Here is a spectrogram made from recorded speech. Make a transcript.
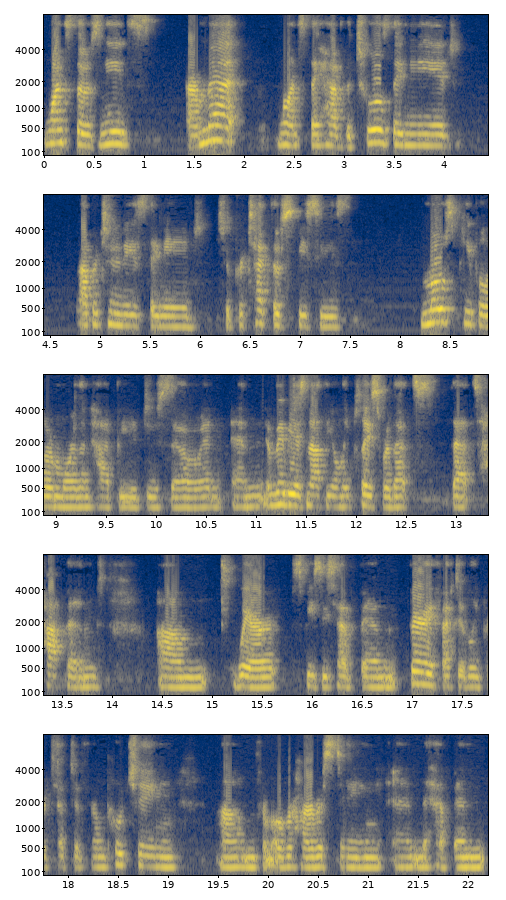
Once those needs are met, once they have the tools they need, opportunities they need to protect those species, most people are more than happy to do so. And, and Namibia is not the only place where that's, that's happened, um, where species have been very effectively protected from poaching, um, from overharvesting, and they have been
